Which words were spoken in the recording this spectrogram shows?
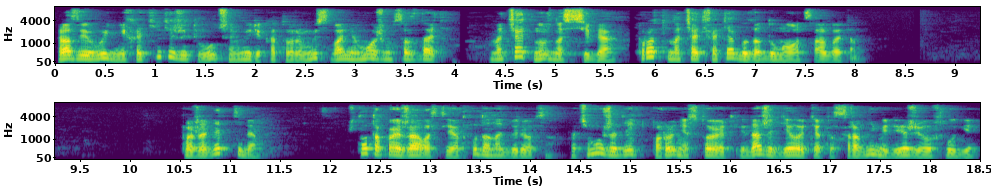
Разве вы не хотите жить в лучшем мире, который мы с вами можем создать? Начать нужно с себя. Просто начать хотя бы задумываться об этом. Пожалеть тебя? Что такое жалость и откуда она берется? Почему жалеть порой не стоит и даже делать это сравни медвежьи услуги?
